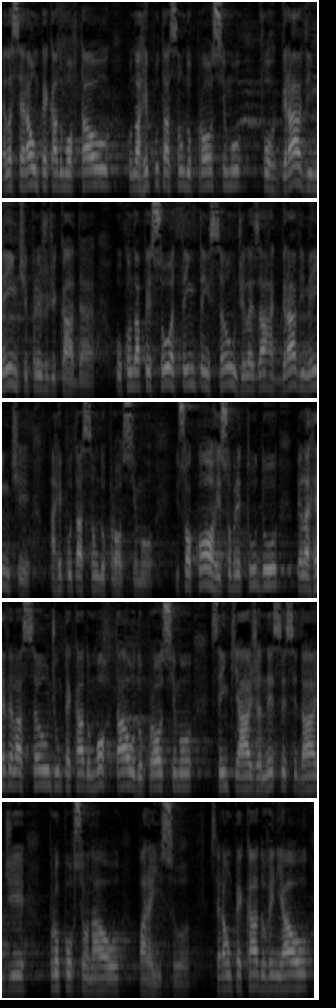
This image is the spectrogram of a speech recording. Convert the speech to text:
ela será um pecado mortal quando a reputação do próximo for gravemente prejudicada, ou quando a pessoa tem intenção de lesar gravemente a reputação do próximo. Isso ocorre, sobretudo, pela revelação de um pecado mortal do próximo, sem que haja necessidade proporcional para isso. Será um pecado venial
